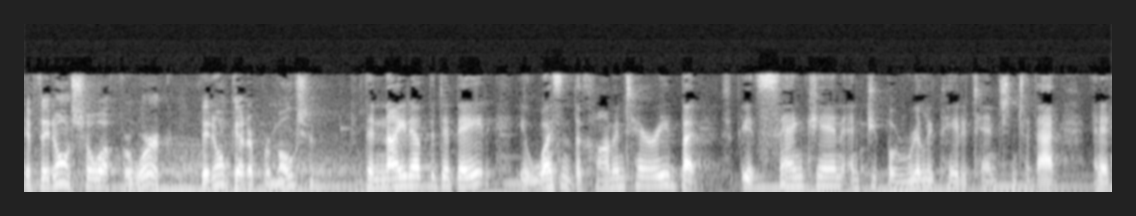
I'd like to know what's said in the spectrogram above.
if they don't show up for work, they don't get a promotion. The night of the debate, it wasn't the commentary, but it sank in and people really paid attention to that, and it,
